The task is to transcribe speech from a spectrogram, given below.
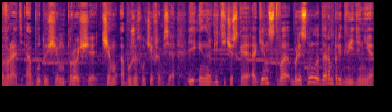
Врать о будущем проще, чем об уже случившемся, и энергетическое агентство блеснуло даром предвидения,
